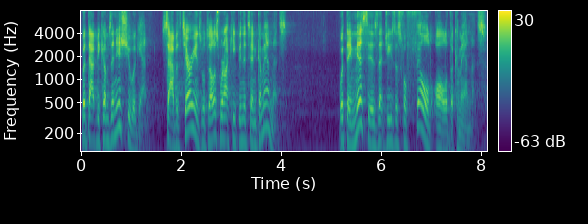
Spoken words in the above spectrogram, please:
but that becomes an issue again. Sabbatarians will tell us we're not keeping the Ten Commandments. What they miss is that Jesus fulfilled all of the commandments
